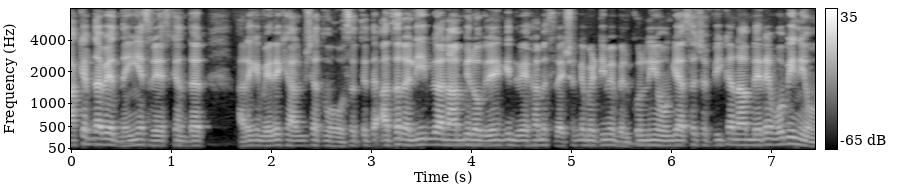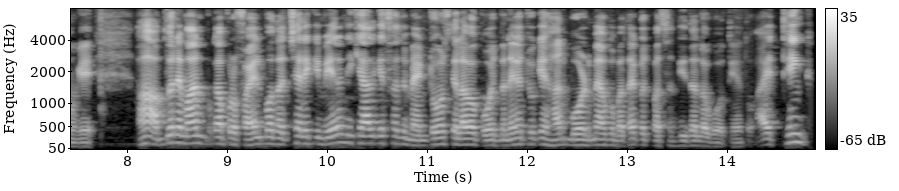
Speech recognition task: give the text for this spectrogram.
आकिब जावेद नहीं है इस रेस के अंदर। हालाँकि मेरे ख्याल में शायद वो हो सकते थे। अजहर अली का नाम भी लोग लेकिन मेरे ख्याल में सिलेक्शन कमेटी में बिल्कुल नहीं होंगे। असर शफी का नाम ले रहे हैं, वो भी नहीं होंगे। हाँ अब्दुलरहमान का प्रोफ़ाइल बहुत अच्छा है, लेकिन मेरा नहीं ख्याल कि सर मैंटोर्स के अलावा कोच बनेगा, क्योंकि हर बोर्ड में आपको पता है कुछ पसंदीदा लोग होते हैं। तो आई थिंक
